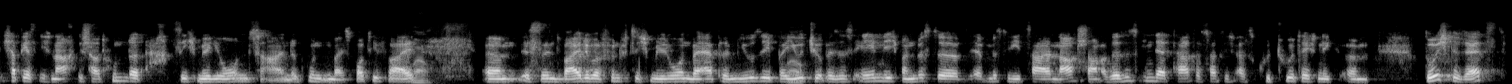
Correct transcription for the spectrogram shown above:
ich habe jetzt nicht nachgeschaut, 180 Millionen zahlende Kunden bei Spotify. Wow. Ähm, es sind weit über 50 Millionen bei Apple Music, bei wow. YouTube ist es ähnlich. Man müsste, äh, müsste die Zahlen nachschauen. Also es ist in der Tat, das hat sich als Kulturtechnik ähm, durchgesetzt.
